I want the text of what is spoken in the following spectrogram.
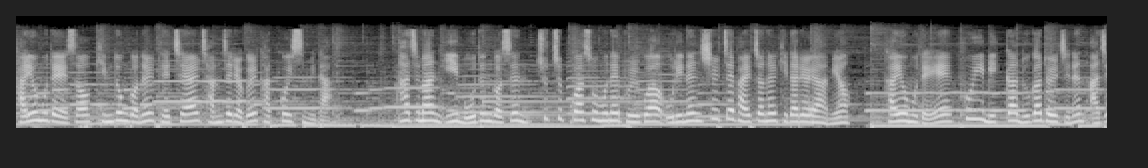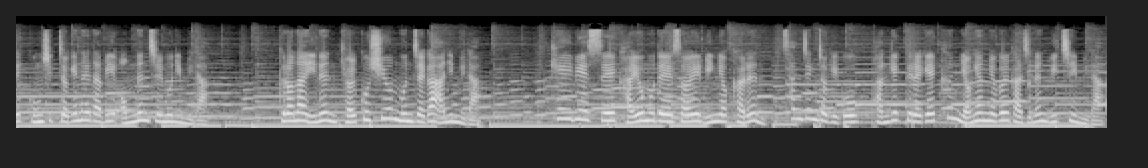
가요 무대에서 김동건을 대체할 잠재력을 갖고 있습니다. 하지만 이 모든 것은 추측과 소문에 불과 우리는 실제 발전을 기다려야 하며 가요 무대의 후위 밑가 누가 될지는 아직 공식적인 해답이 없는 질문입니다. 그러나 이는 결코 쉬운 문제가 아닙니다. KBS의 가요 무대에서의 민 역할은 상징적이고 관객들에게 큰 영향력을 가지는 위치입니다.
